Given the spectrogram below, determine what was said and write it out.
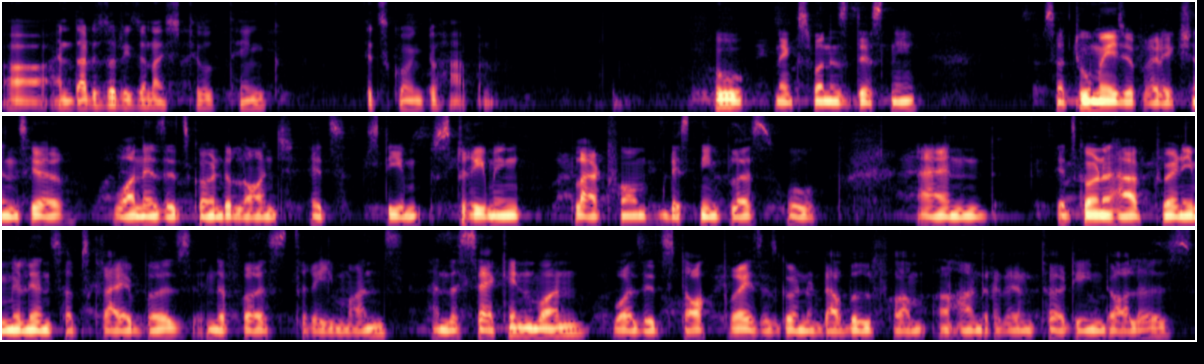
uh, and that is the reason I still think it's going to happen. Who next one is Disney. So two major predictions here. One is it's going to launch its Steam streaming platform, Disney Plus, who, and it's going to have 20 million subscribers in the first three months. And the second one was its stock price is going to double from $113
